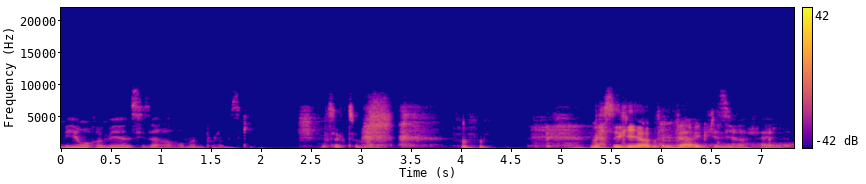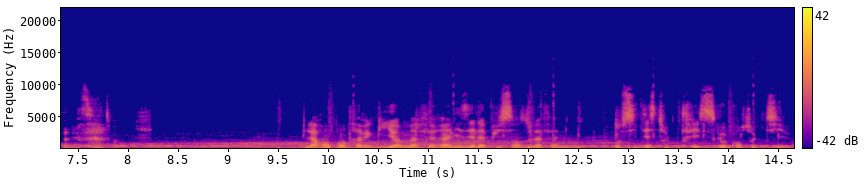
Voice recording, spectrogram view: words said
Mais on remet un César à Roman Polanski. Exactement. Merci, Guillaume. Ben, avec plaisir, Raphaël. Merci à toi. La rencontre avec Guillaume m'a fait réaliser la puissance de la famille, aussi destructrice que constructive.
